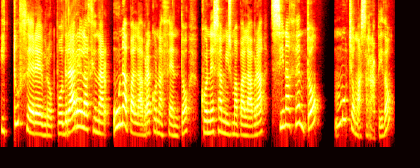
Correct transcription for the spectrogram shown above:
Y tu cerebro podrá relacionar una palabra con acento con esa misma palabra sin acento mucho más rápido.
